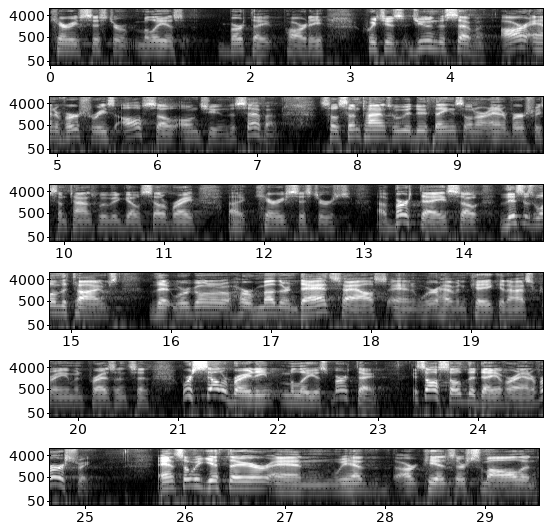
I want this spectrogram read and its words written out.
Carrie's sister Malia's birthday party, which is June the 7th. Our anniversary is also on June the 7th. So sometimes we would do things on our anniversary, sometimes we would go celebrate uh, Carrie's sister's uh, birthday. So this is one of the times that we're going to her mother and dad's house and we're having cake and ice cream and presents and we're celebrating Malia's birthday. It's also the day of our anniversary. And so we get there, and we have our kids, they're small, and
